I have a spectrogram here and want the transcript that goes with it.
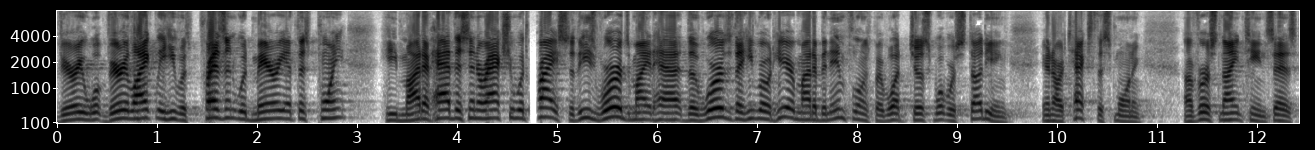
Very, very likely he was present with Mary at this point. He might have had this interaction with Christ. So these words might have, the words that he wrote here might have been influenced by what just what we're studying in our text this morning. Uh, verse 19 says,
